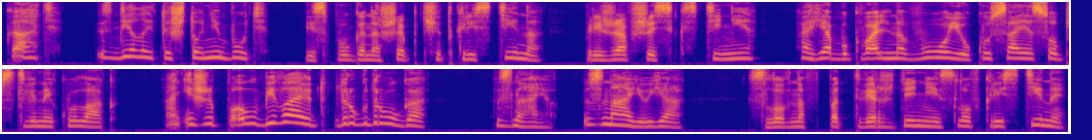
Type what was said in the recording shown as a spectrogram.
«Кать, сделай ты что-нибудь!» — испуганно шепчет Кристина, прижавшись к стене а я буквально вою, кусая собственный кулак. Они же поубивают друг друга. Знаю, знаю я. Словно в подтверждении слов Кристины,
